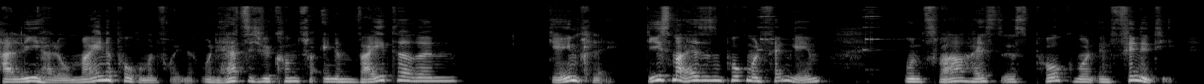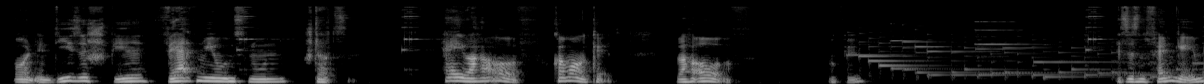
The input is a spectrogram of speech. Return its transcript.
Hallo, meine Pokémon-Freunde und herzlich willkommen zu einem weiteren Gameplay. Diesmal ist es ein Pokémon-Fangame und zwar heißt es Pokémon Infinity und in dieses Spiel werden wir uns nun stürzen. Hey, wach auf! Come on, Kid! Wach auf! Okay. Es ist ein Fangame,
